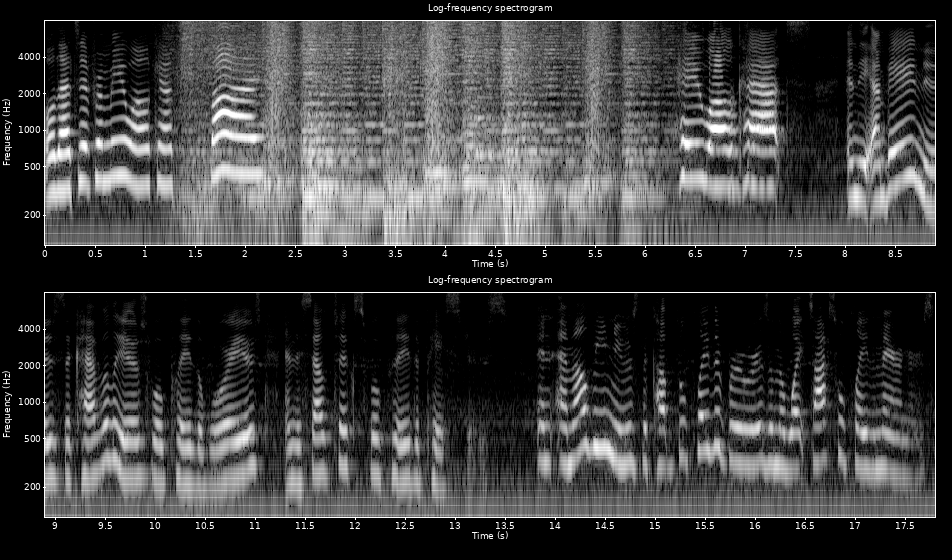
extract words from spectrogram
Well, that's it from me, Wildcats. Bye! Hey Wildcats! In the NBA news, the Cavaliers will play the Warriors and the Celtics will play the Pacers. In MLB news, the Cubs will play the Brewers and the White Sox will play the Mariners.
